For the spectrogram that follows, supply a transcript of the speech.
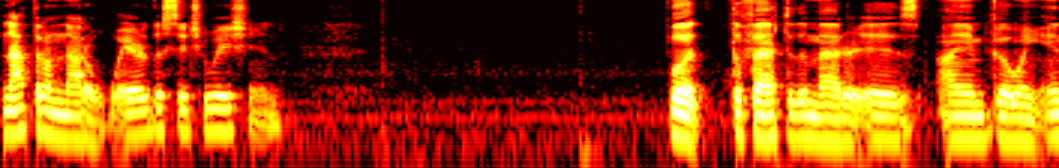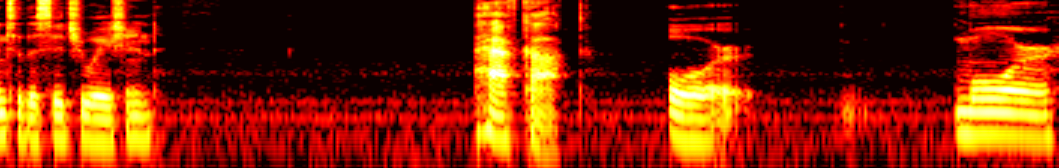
not that I'm not aware of the situation, but the fact of the matter is I am going into the situation half cocked or more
